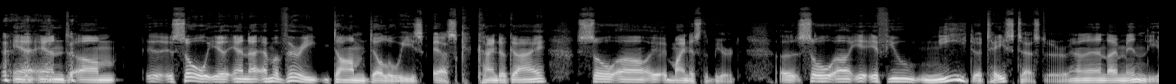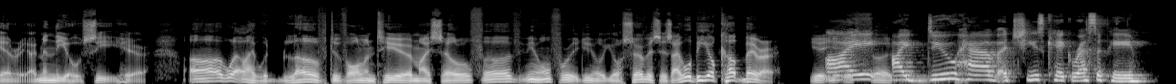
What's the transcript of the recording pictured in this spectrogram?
and, and um, uh, so and I'm a very Dom DeLuise esque kind of guy. So uh, minus the beard. Uh, so uh, if you need a taste tester, and, I'm in the area, I'm in the OC here. Uh, well, I would love to volunteer myself. Uh, you know, for you know your services, I will be your cupbearer. I I do have a cheesecake recipe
